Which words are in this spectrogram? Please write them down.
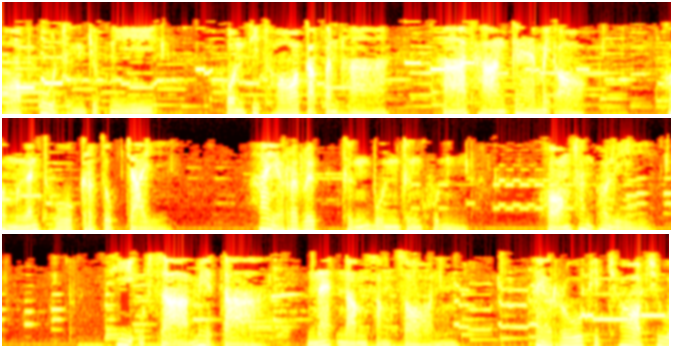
พอพูดถึงจุดนี้ คนที่ท้อกับปัญหา หาทางแก้ไม่ออก ก็เหมือนถูกกระตุกใจให้ระลึก ถึงบุญถึงคุณของท่านพ่อลี ที่อุตสาเมตตา แนะนำสั่งสอน ให้รู้ผิดชอบชั่ว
